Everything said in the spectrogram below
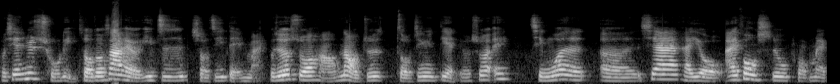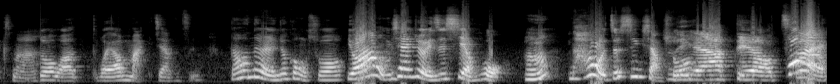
我先去处理，手头上还有一只手机得买，我就说好，那我就走进去店，我说，哎，请问，呃，现在还有 iPhone 十五 Pro Max 吗？说我要我要买这样子，然后那个人就跟我说，有啊，我们现在就有一只现货，嗯，然后我就心想说，呀，掉，对，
